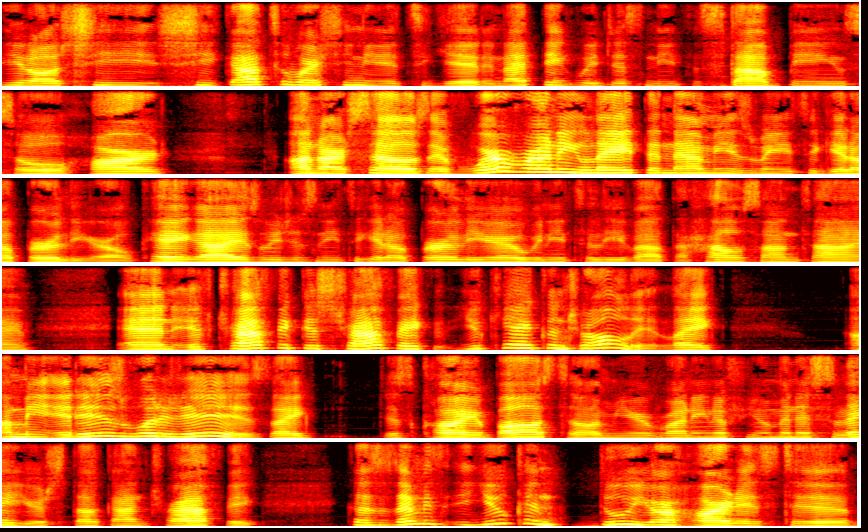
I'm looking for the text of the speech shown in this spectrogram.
you know she she got to where she needed to get and i think we just need to stop being so hard on ourselves. If we're running late, then that means we need to get up earlier. Okay, guys, we just need to get up earlier. We need to leave out the house on time. And if traffic is traffic, you can't control it. Like, I mean, it is what it is. Like, just call your boss, tell him you're running a few minutes late, you're stuck on traffic. Because that means you can do your hardest to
